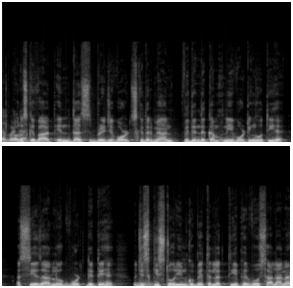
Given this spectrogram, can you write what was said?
और उसके बाद इन दस ब्रिज अवार्ड्स के दरमियान विद इन द कंपनी वोटिंग होती है। अस्सी हज़ार लोग वोट देते हैं। जिसकी स्टोरी उनको बेहतर लगती है फिर वो सालाना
